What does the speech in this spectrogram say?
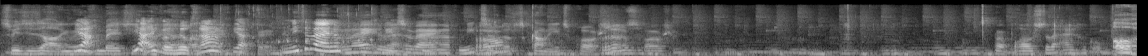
Sweetie zaling een beetje? Ja, ik wil heel graag, ja. Niet te weinig. Nee, niet te weinig. Niet te, dat kan iets Proost. Proost. Waar proosten we eigenlijk op? Oh,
